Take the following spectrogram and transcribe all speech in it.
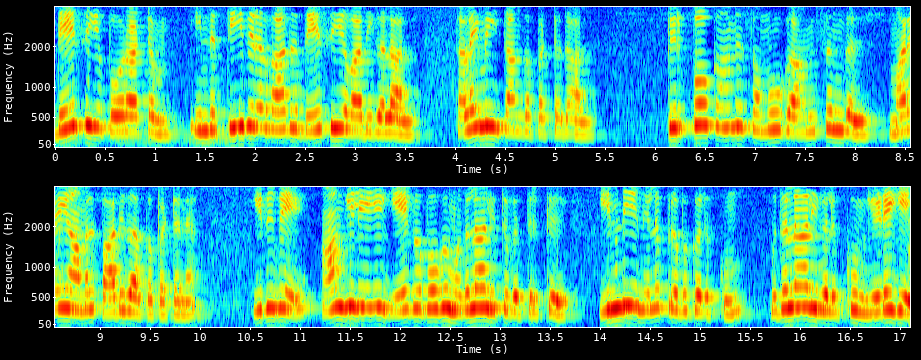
தேசிய போராட்டம் இந்த தீவிரவாத தேசியவாதிகளால் தலைமை தாங்கப்பட்டதால் பிற்போக்கான சமூக அம்சங்கள் மறையாமல் பாதுகாக்கப்பட்டன. இதுவே ஆங்கிலேய ஏகபோக முதலாளித்துவத்திற்கு இந்திய நிலப்பிரபுகளுக்கும் முதலாளிகளுக்கும் இடையே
